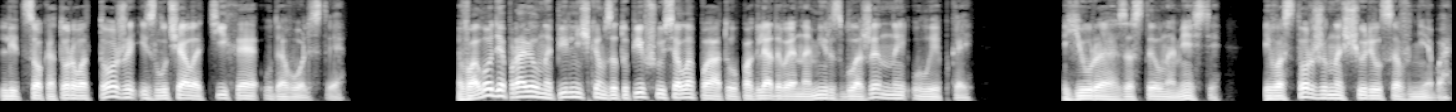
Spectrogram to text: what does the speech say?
лицо которого тоже излучало тихое удовольствие. Володя правил напильничком затупившуюся лопату, поглядывая на мир с блаженной улыбкой. Юра застыл на месте и восторженно щурился в небо.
